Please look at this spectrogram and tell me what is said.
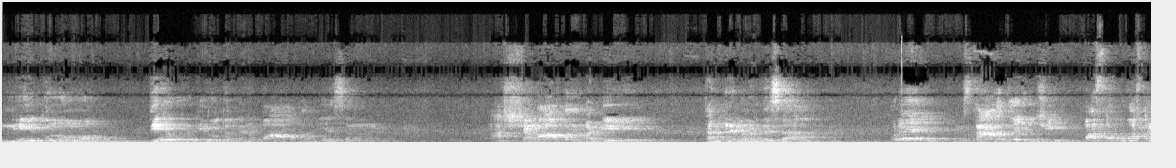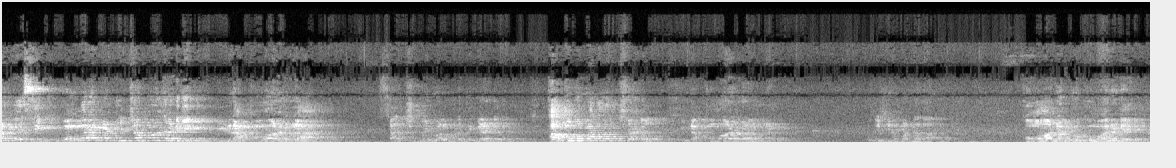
నీకును దేవుడికి విరుద్ధమైన పాపం చేశాను. ఆ క్షమాపణ బట్టి తండ్రి మనం తెలుసా? ఒరే స్నానం చేయించి వస్త్రపు వస్త్రం వేసి ఉంగరం పెట్టి చెప్పులు జరిగి ఇది నా కుమారుడు రా. సచ్చిపోయి మన బ్రతికాడు. తప్పుకు తప్పుగా వచ్చాడు. ఈ నా కుమారుడు అన్నాడు. ఒక విషయం పండదా కుమారుడు కుమారుడే.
